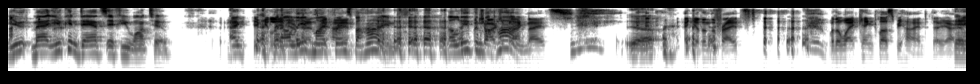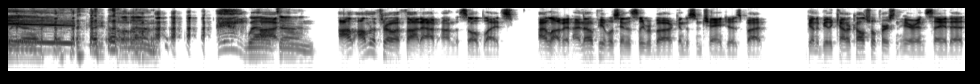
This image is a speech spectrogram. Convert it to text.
Um, you, Matt. You can dance if you want to. I, You can but leave I'll your leave friends my friends behind. I'll leave them behind. The Black behind. Knights yeah. and give them the frights with a Wight King close behind. There you are. Here we go. Hey, well done. Well Uh, done. I'm, I'm going to throw a thought out on the Soul Blights. I love it. I know people have seen the Sleeper book and there's some changes, but I'm going to be the countercultural person here and say that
